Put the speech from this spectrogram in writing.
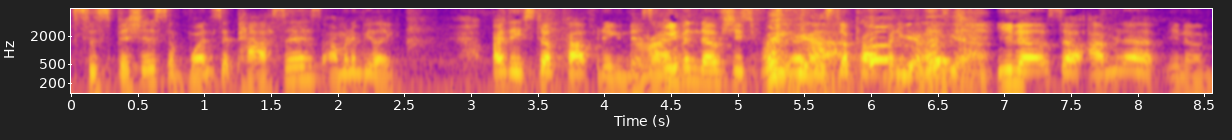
suspicious of once it passes, I'm gonna be like, are they still profiting this? Right. Even though she's free, are Yeah. they still profiting Yeah, from this? yeah. You know, so I'm gonna, you know.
